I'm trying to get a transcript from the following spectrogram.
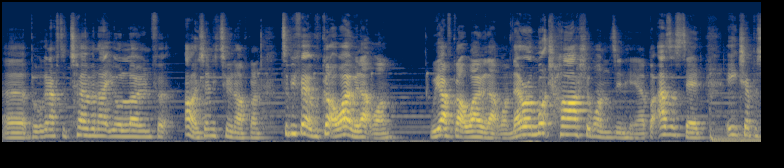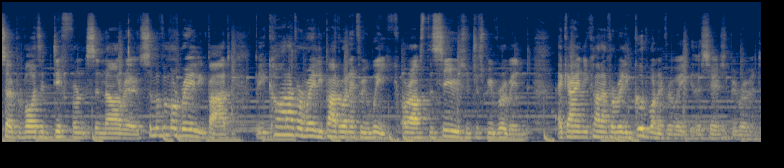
Uh, but we're going to have to terminate your loan for... Oh, it's only two and a half grand. To be fair, we've got away with that one. We have got away with that one. There are much harsher ones in here, but as I said, each episode provides a different scenario. Some of them are really bad, but you can't have a really bad one every week, or else the series would just be ruined. Again, you can't have a really good one every week, and the series would be ruined.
